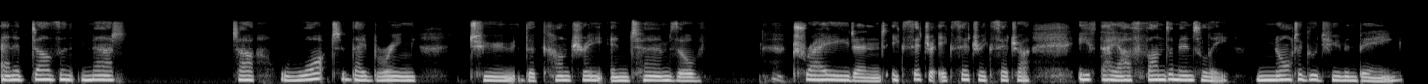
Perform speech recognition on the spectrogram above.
and it doesn't matter what they bring to the country in terms of trade and etc etc etc if they are fundamentally not a good human being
